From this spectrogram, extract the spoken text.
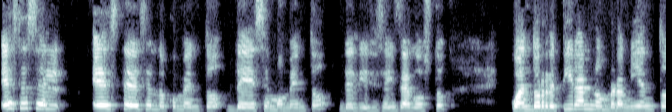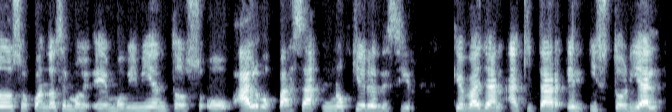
Este es el, este es el documento de ese momento, del 16 de agosto, cuando retiran nombramientos o cuando hacen eh, movimientos o algo pasa, no quiere decir que vayan a quitar el historial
